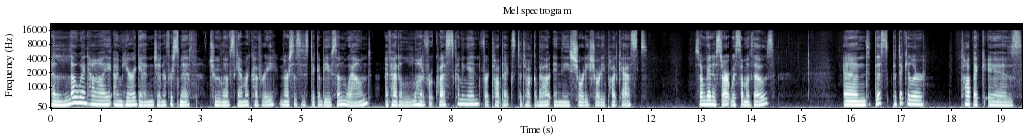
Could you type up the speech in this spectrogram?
Hello and hi, I'm here again, Jennifer Smith, True Love Scam Recovery, Narcissistic Abuse Unwound. I've had a lot of requests coming in for topics to talk about in these shorty shorty podcasts. So I'm going to start with some of those. And this particular topic is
